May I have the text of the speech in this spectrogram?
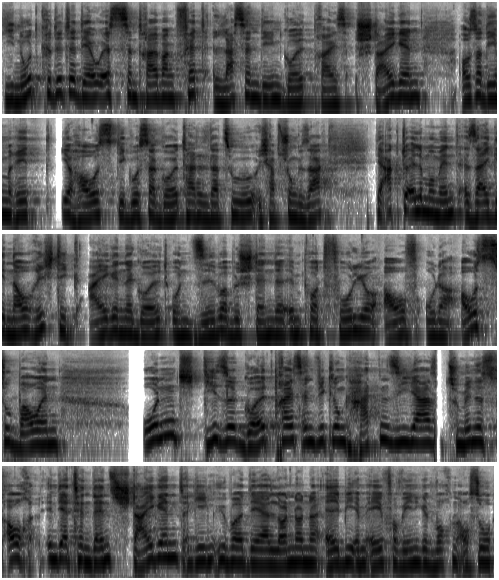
die Notkredite der US-Zentralbank Fed lassen den Goldpreis steigen. Außerdem rät ihr Haus Degussa Goldhandel dazu, ich habe schon gesagt, der aktuelle Moment sei genau richtig, eigene Gold- und Silberbestände im Portfolio auf- oder auszubauen. Und diese Goldpreisentwicklung hatten sie ja zumindest auch in der Tendenz steigend gegenüber der Londoner LBMA vor wenigen Wochen auch so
